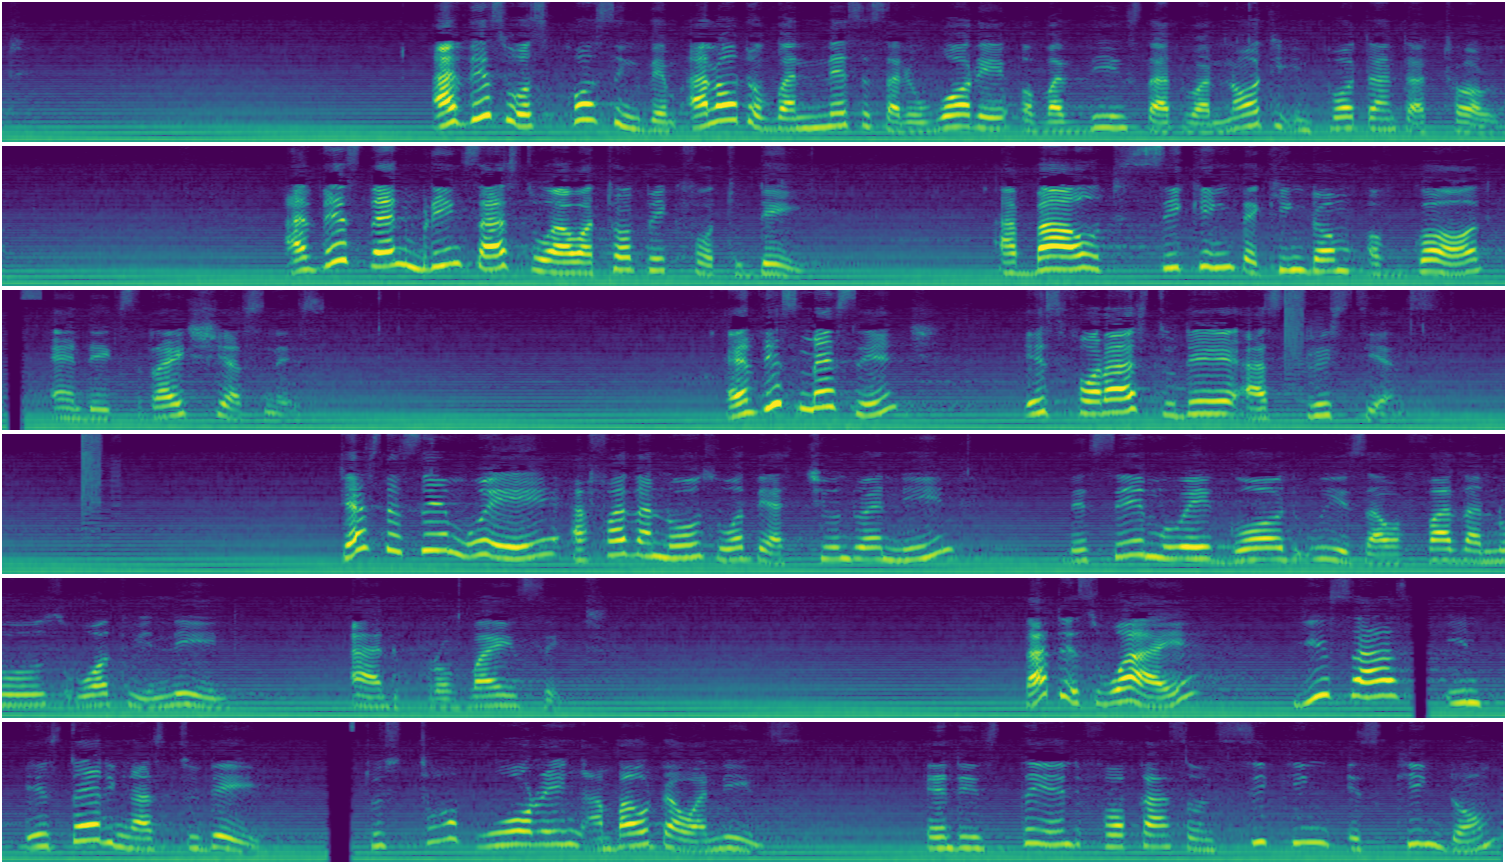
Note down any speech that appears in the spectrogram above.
And this was causing them a lot of unnecessary worry over things that were not important at all. And this then brings us to our topic for today about seeking the kingdom of God and its righteousness. And this message is for us today as Christians. Just the same way a father knows what their children need, the same way God, who is our Father, knows what we need and provides it. That is why Jesus is telling us today to stop worrying about our needs and instead focus on seeking His kingdom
